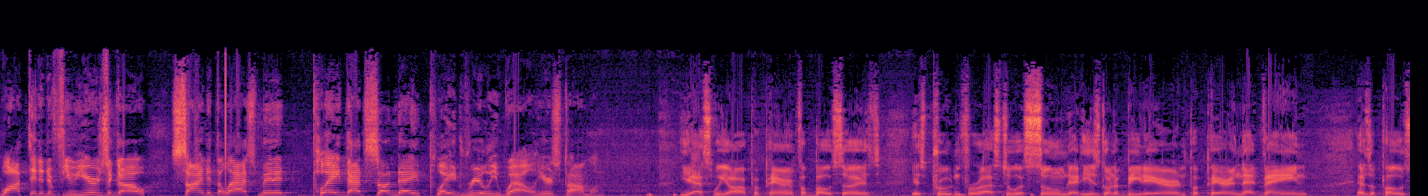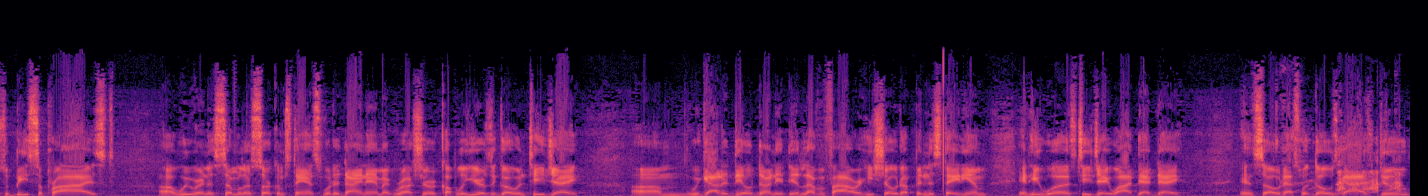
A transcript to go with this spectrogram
Watt did it a few years ago, signed at the last minute, played that Sunday, played really well. Here's Tomlin yes, we are preparing for Bosa. It's, it's prudent for us to assume that he is going to be there and prepare in that vein as opposed to be surprised. Uh, we were in a similar circumstance with a dynamic rusher a couple of years ago in TJ. Um, we got a deal done at the 11th hour. He showed up in the stadium, and he was TJ Watt that day. And so that's what those guys do.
